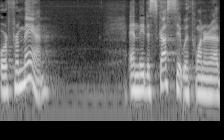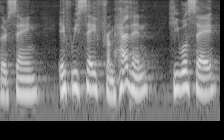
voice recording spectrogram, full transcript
or from man? And they discussed it with one another, saying, If we say from heaven, he will say,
